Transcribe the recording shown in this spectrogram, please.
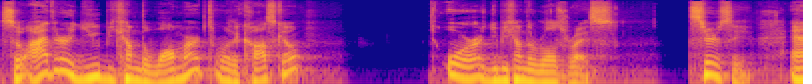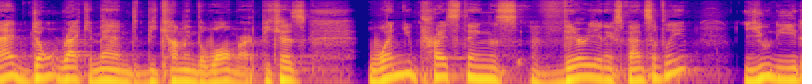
So either you become the Walmart or the Costco, or you become the Rolls Royce. Seriously. And I don't recommend becoming the Walmart because when you price things very inexpensively, you need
